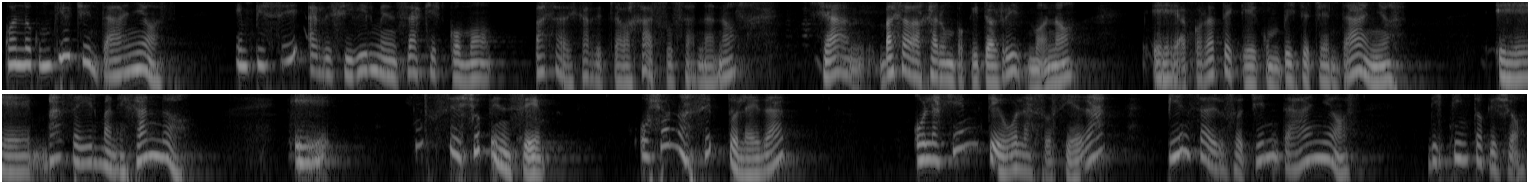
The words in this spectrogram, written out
Cuando cumplí 80 años, empecé a recibir mensajes como, vas a dejar de trabajar, Susana, ¿no? Ya vas a bajar un poquito el ritmo, ¿no? Eh, acordate que cumpliste 80 años. Eh, ¿Vas a ir manejando? Eh, entonces yo pensé, o yo no acepto la edad, o la gente o la sociedad piensa de los 80 años distinto que yo.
